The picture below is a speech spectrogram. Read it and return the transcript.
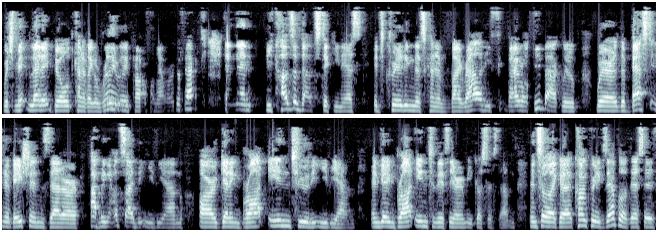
which let it build kind of like a really, really powerful network effect. And then because of that stickiness, it's creating this kind of virality, viral feedback loop where the best innovations that are happening outside the EVM are getting brought into the EVM and getting brought into the Ethereum ecosystem. And so like a concrete example of this is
